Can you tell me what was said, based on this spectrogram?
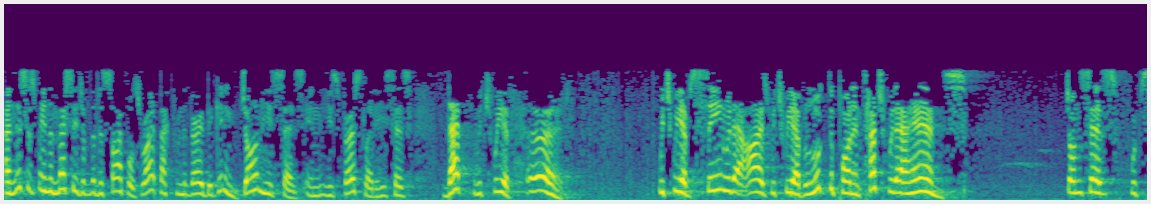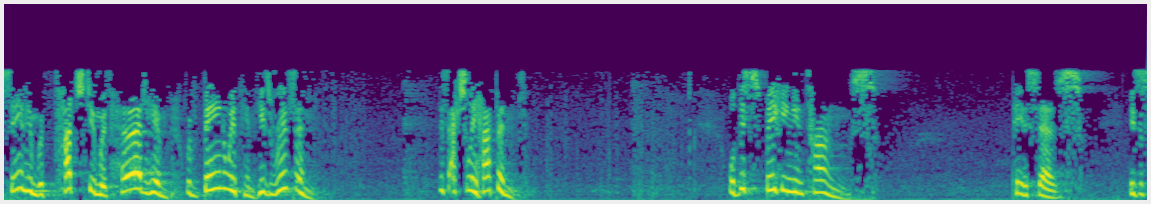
And this has been the message of the disciples right back from the very beginning. John, he says in his first letter, he says, That which we have heard, which we have seen with our eyes, which we have looked upon and touched with our hands. John says, We've seen him, we've touched him, we've heard him, we've been with him, he's risen. This actually happened. Well, this speaking in tongues, Peter says, is a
